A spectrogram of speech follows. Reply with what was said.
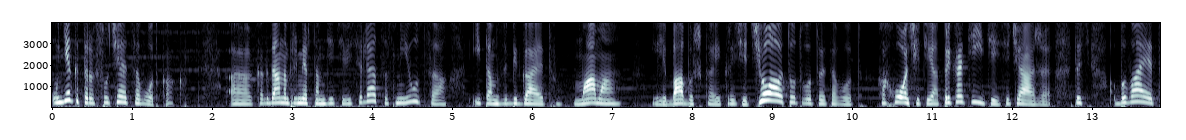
у некоторых случается вот как. А, когда, например, там дети веселятся, смеются, и там забегает мама или бабушка и кричит, что тут вот это вот хохочете, прекратите сейчас же. То есть бывает,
